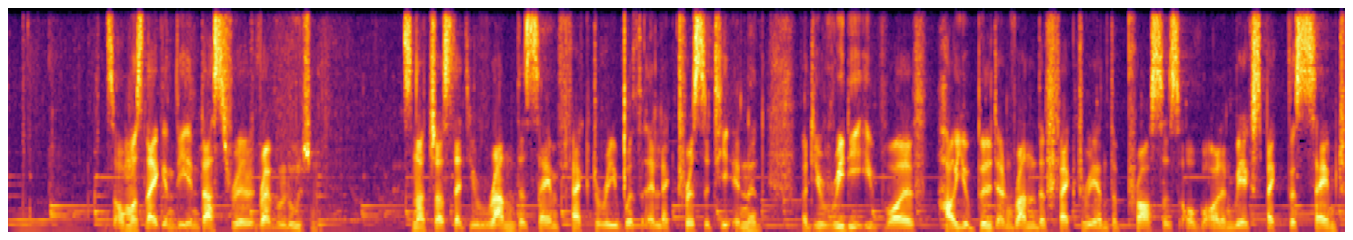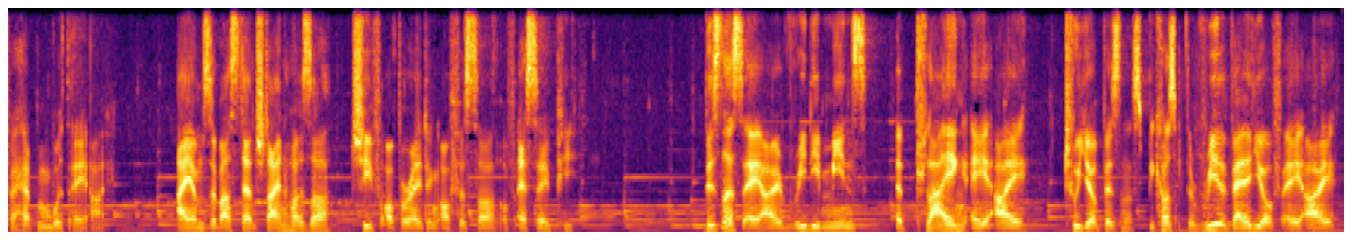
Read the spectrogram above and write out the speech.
It's almost like in the Industrial Revolution. It's not just that you run the same factory with electricity in it, but you really evolve how you build and run the factory and the process overall. And we expect the same to happen with AI. I am Sebastian Steinhäuser, Chief Operating Officer of SAP. Business AI really means applying AI to your business because the real value of AI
